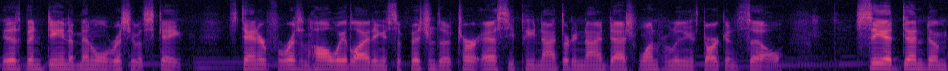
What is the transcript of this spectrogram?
it has been deemed a minimal risk of escape. Standard fluorescent hallway lighting is sufficient to deter SCP-939-1 from leaving its darkened cell. See Addendum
